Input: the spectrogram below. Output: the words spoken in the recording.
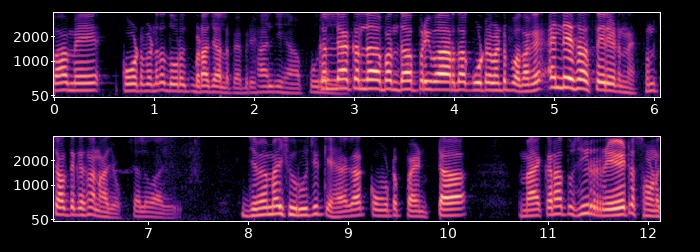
ਭਾਵੇਂ ਕੋਟ ਪੈਂਟ ਦਾ ਦੌਰ ਬੜਾ ਚੱਲ ਪਿਆ ਵੀਰੇ। ਹਾਂਜੀ ਹਾਂ ਪੂਰਾ ਕੱਲਾ ਕੱਲਾ ਬੰਦਾ ਪਰਿਵਾਰ ਦਾ ਕੋਟ ਪੈਂਟ ਪਾ ਦਾਂਗੇ ਇੰਨੇ ਸਸਤੇ ਰੇਟ ਨੇ। ਤੁਹਾਨੂੰ ਚੱਲ ਤੇ ਕਿਸਾਨ ਆ ਜਾਓ। ਚਲੋ ਆ ਜੀ ਜਿਵੇਂ ਮੈਂ ਸ਼ੁਰੂ ਚ ਕਿਹਾ ਹੈਗਾ ਕੋਟ ਪੈਂਟ ਮੈਂ ਕਹਿੰਦਾ ਤੁਸੀਂ ਰੇਟ ਸੁਣ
